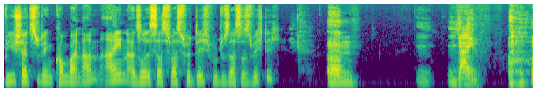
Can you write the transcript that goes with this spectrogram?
wie schätzt du den Combine an ein? Also ist das was für dich, wo du sagst, das ist wichtig? Ähm, jein.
